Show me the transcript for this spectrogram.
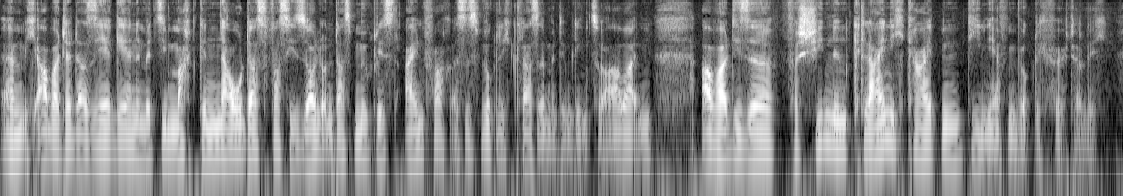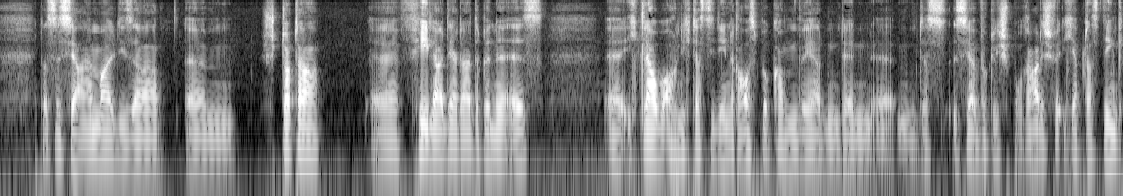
Ähm, ich arbeite da sehr gerne mit. Sie macht genau das, was sie soll und das möglichst einfach. Es ist wirklich klasse, mit dem Ding zu arbeiten. Aber diese verschiedenen Kleinigkeiten, die nerven wirklich fürchterlich. Das ist ja einmal dieser ähm, Stotterfehler, äh, der da drin ist. Äh, ich glaube auch nicht, dass die den rausbekommen werden, denn äh, das ist ja wirklich sporadisch. Ich habe das Ding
